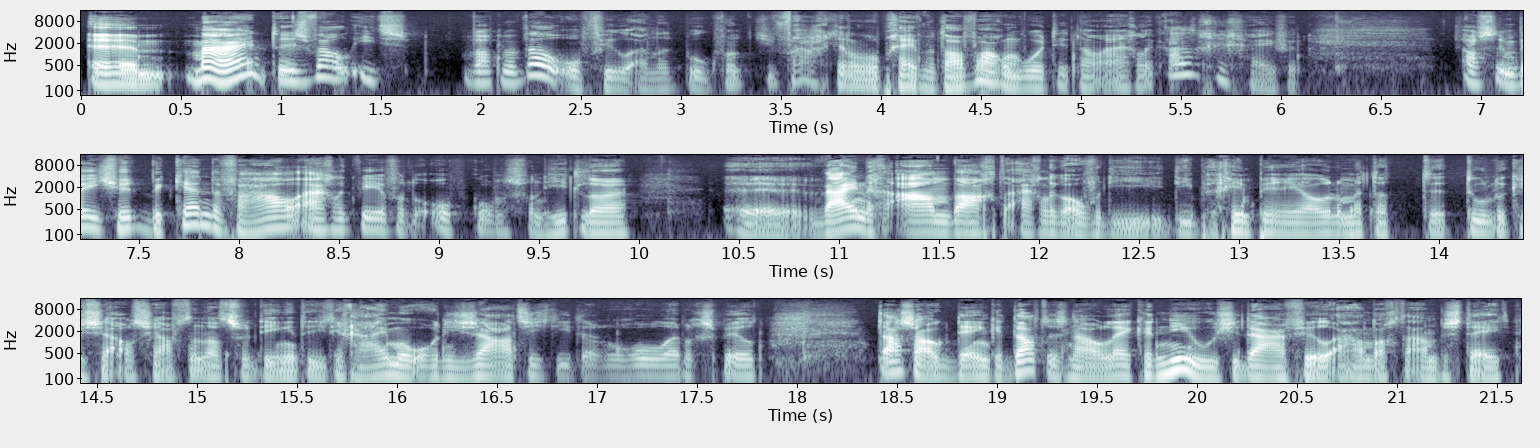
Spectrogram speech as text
Um, maar er is wel iets wat me wel opviel aan het boek. Want je vraagt je dan op een gegeven moment af, waarom wordt dit nou eigenlijk uitgegeven? Als een beetje het bekende verhaal eigenlijk weer van de opkomst van Hitler. weinig aandacht eigenlijk over die, die beginperiode met dat uh, toelijke en dat soort dingen. Die, geheime organisaties die er een rol hebben gespeeld. Daar zou ik denken, dat is nou lekker nieuw als je daar veel aandacht aan besteedt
